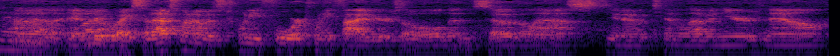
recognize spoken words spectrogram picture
Yeah. Uh, in a big way. So that's when I was 24, 25 years old, and so the last, you know, 10, 11 years now,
